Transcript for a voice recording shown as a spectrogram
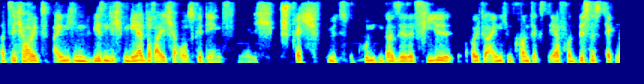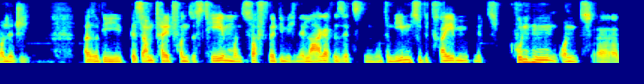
hat sich heute eigentlich in wesentlich mehr Bereiche ausgedehnt. Ich spreche mit Kunden da sehr, sehr viel, heute eigentlich im Kontext eher von Business Technology. Also die Gesamtheit von Systemen und Software, die mich in der Lage versetzt, ein Unternehmen zu betreiben, mit Kunden und äh,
